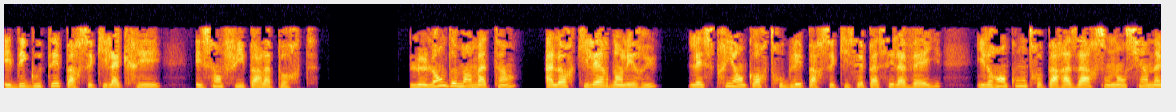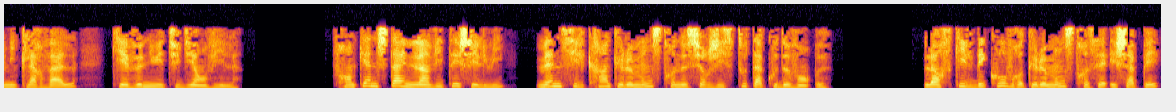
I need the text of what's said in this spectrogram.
et dégoûté par ce qu'il a créé, et s'enfuit par la porte. Le lendemain matin, alors qu'il erre dans les rues, l'esprit encore troublé par ce qui s'est passé la veille, il rencontre par hasard son ancien ami Clerval, qui est venu étudier en ville. Frankenstein l'invitait chez lui, même s'il craint que le monstre ne surgisse tout à coup devant eux. Lorsqu'il découvre que le monstre s'est échappé,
